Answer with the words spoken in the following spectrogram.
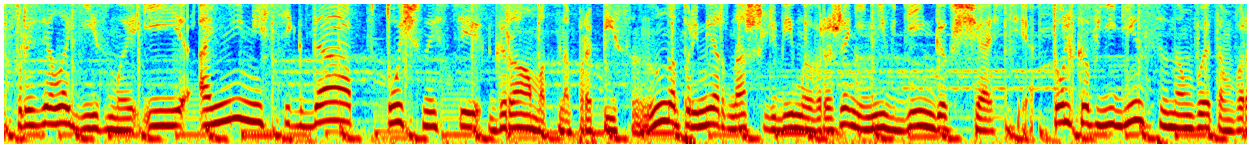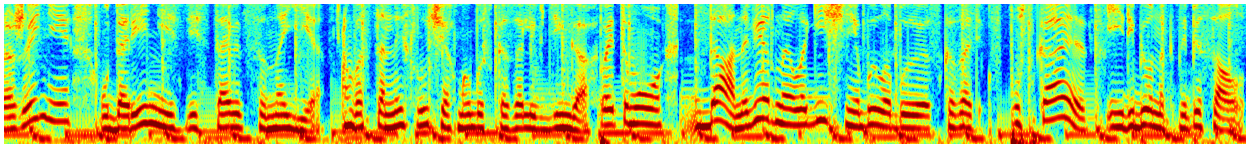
фразеологизмы, и они не всегда в точности грамотно прописаны. Ну, например, наше любимое выражение «не в деньгах счастье». Только в единственном в этом выражении ударение здесь ставится на «е». В остальных случаях мы бы сказали «в деньгах». Поэтому, да, наверное, логичнее было бы сказать «впускает», и ребенок написал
